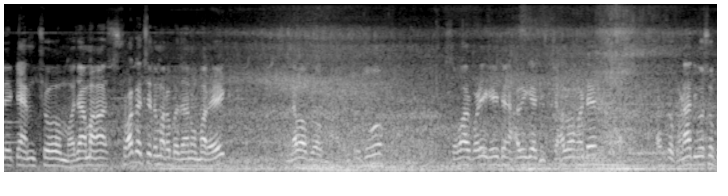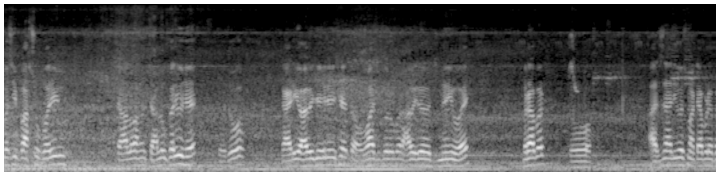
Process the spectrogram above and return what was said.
ફેમિલી, કેમ છો? મજામાં? સ્વાગત છે તમારા બધાનું અમારે એક નવા બ્લોગમાં. તો જુઓ, સવાર પડી ગઈ છે અને આવી ગયા છે ચાલવા માટે. આજ તો ઘણા દિવસો પછી પાછું ફરીને ચાલવાનું ચાલુ કર્યું છે. તો જુઓ, ગાડીઓ આવી જઈ રહી છે, તો અવાજ બરોબર આવી રહ્યો જ નહીં હોય. બરાબર? તો આજના દિવસ માટે આપણે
